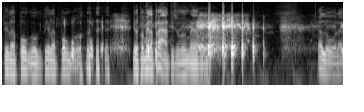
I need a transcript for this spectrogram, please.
te la pongo, te la pongo. Era per me la Prati, se non è... Allora,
